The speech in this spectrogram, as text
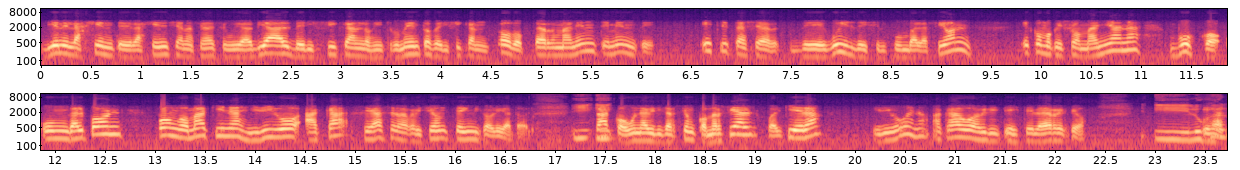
viene la gente de la Agencia Nacional de Seguridad Vial, verifican los instrumentos, verifican todo permanentemente. Este taller de Wilde y circunvalación es como que yo mañana busco un galpón, pongo máquinas y digo, acá se hace la revisión técnica obligatoria. Y, Saco una habilitación comercial, cualquiera, y digo, bueno, acá hago este, la RTO. Y Luján,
